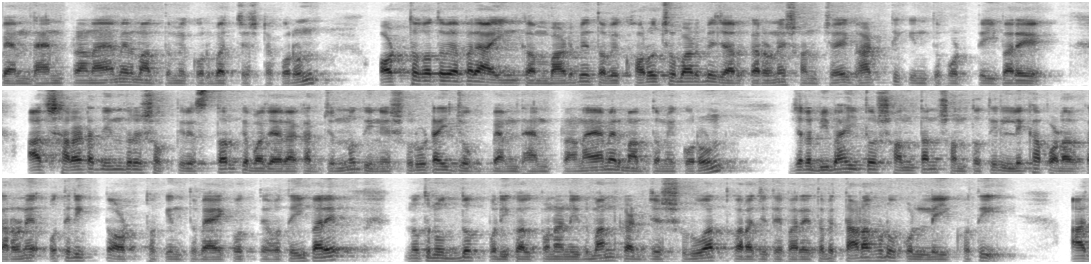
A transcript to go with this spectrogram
ব্যায়াম, ধ্যান, প্রাণায়ামের মাধ্যমে করবার চেষ্টা করুন। অর্থগত ব্যাপারে আয় ইনকাম বাড়বে, তবে খরচও বাড়বে, যার কারণে সঞ্চয়ে ঘাটতি কিন্তু পড়তেই পারে। আজ সারাটা দিন ধরে শক্তির স্তরকে বজায় রাখার জন্য দিনের শুরুটাই যোগব্যায়াম ধ্যান প্রাণায়ামের মাধ্যমে করুন যারা বিবাহিত সন্তান সন্ততির লেখাপড়ার কারণে অতিরিক্ত অর্থ কিন্তু ব্যয় করতে হতেই পারে। নতুন উদ্যোগ, পরিকল্পনা নির্মাণ কার্যের শুরুয়াত করা যেতে পারে, তবে তাড়াহুড়ো করলেই ক্ষতি। আজ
